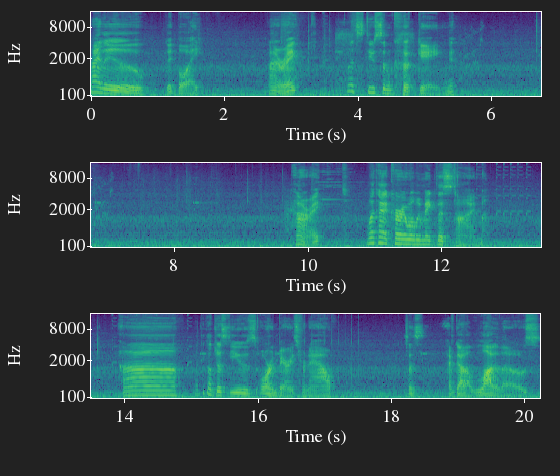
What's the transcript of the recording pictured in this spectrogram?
Riolu! Good boy. Alright. Let's do some cooking. Alright. What kind of curry will we make this time? Uh, I think I'll just use orange berries for now. Since I've got a lot of those.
